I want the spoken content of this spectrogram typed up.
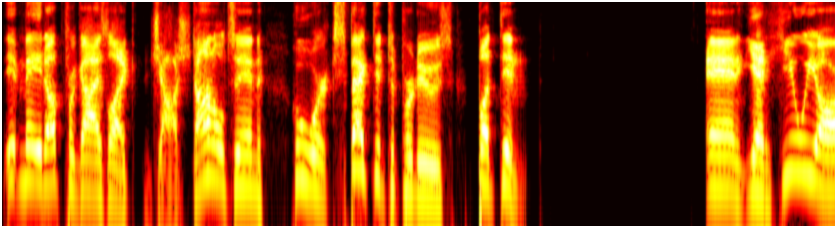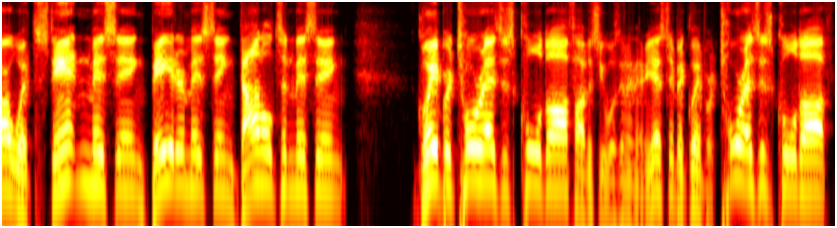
It made up for guys like Josh Donaldson, who were expected to produce but didn't. And yet here we are with Stanton missing, Bader missing, Donaldson missing. Gleyber Torres is cooled off. Obviously, wasn't in there yesterday, but Gleyber Torres is cooled off.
